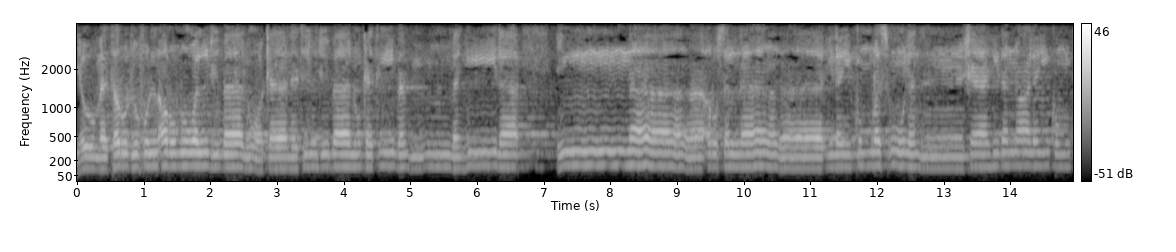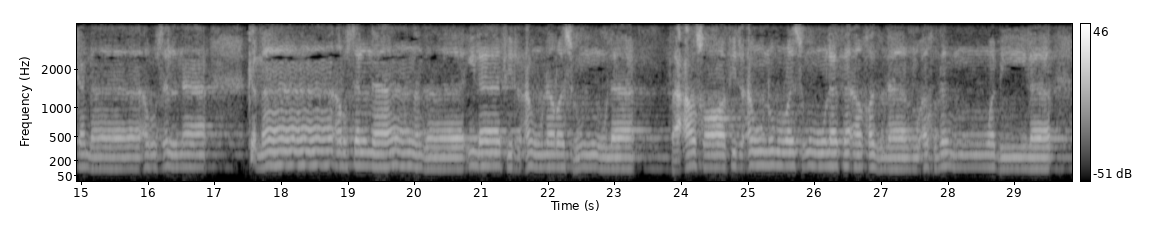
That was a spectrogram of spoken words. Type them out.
يوم ترجف الأرض والجبال وكانت الجبال كتيبا مهيلا. إنا أرسلنا إليكم رسولا شاهدا عليكم كما أرسلنا كما أرسلنا إلى فرعون رسولا. فعصى فرعون الرسول فأخذناه أخذا وبيلا.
